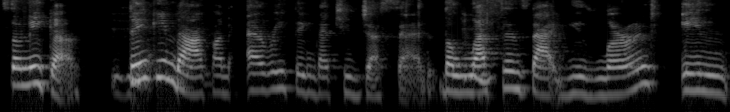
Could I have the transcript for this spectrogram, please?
So, Neeka, Mm-hmm. Thinking back on everything that you just said, the mm-hmm. lessons that you learned in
